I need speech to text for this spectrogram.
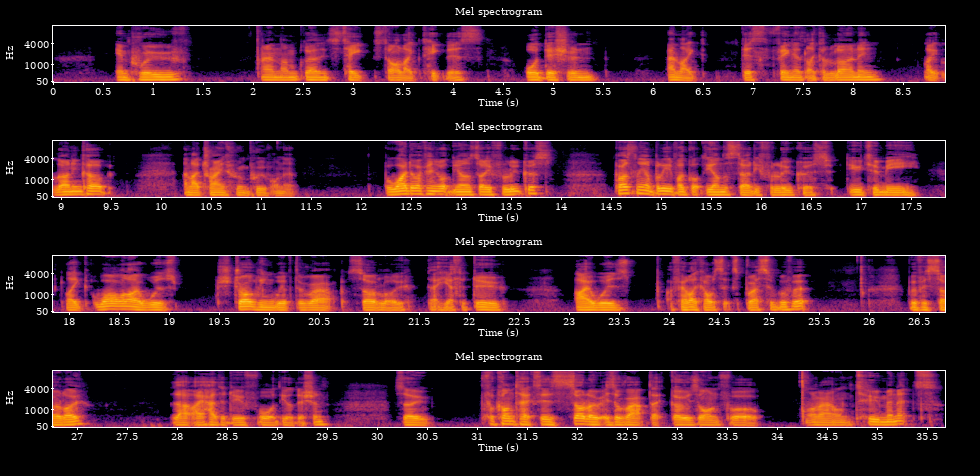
improve and I'm going to take start like take this audition and like this thing as like a learning like learning curve and like trying to improve on it. But why do I think I got the understudy for Lucas? Personally, I believe I got the understudy for Lucas due to me like while I was struggling with the rap solo that he had to do, I was I felt like I was expressive with it with his solo that I had to do for the audition. So for context is solo is a rap that goes on for around two minutes.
